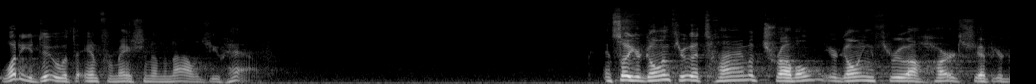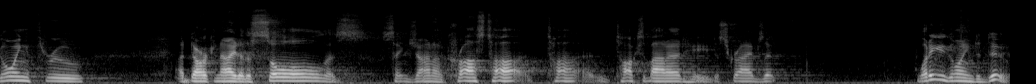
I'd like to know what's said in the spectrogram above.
what do you do with the information and the knowledge you have? And so you're going through a time of trouble, you're going through a hardship, you're going through a dark night of the soul, as St. John of the Cross ta- ta- talks about it, he describes it. What are you going to do?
